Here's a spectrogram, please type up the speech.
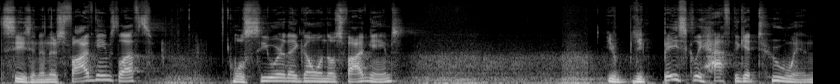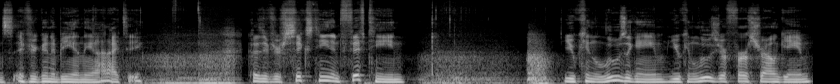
season. And there's five games left. We'll see where they go in those five games. You, you basically have to get two wins if you're going to be in the NIT. Because if you're 16 and 15, you can lose a game. You can lose your first round game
